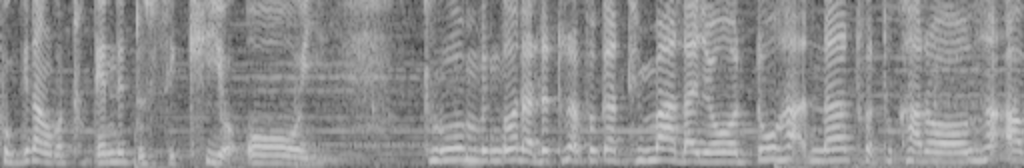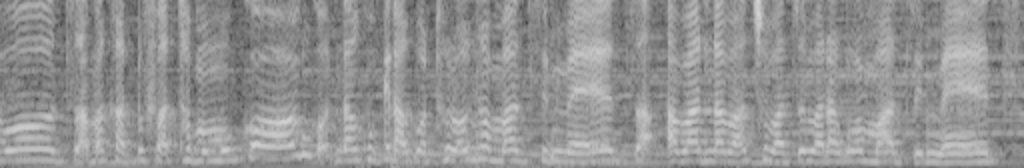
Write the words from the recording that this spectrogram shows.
kugira ngo tugende dusike iyo oye turumva ingorane turavuga ati imana yoduha natwe tukaronka aboza bakadufata mu mugongo na kugira ngo turonke amazi meza abana bacu baze baranywa amazi meza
